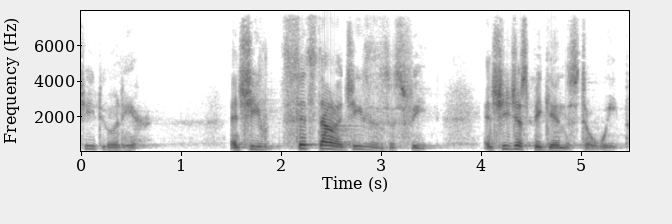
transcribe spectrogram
she doing here? And she sits down at Jesus' feet, and she just begins to weep.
